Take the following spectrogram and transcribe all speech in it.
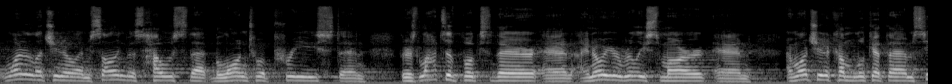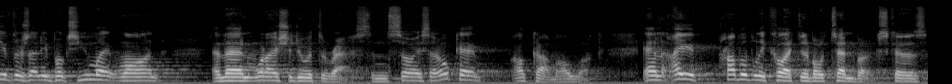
want to let you know I'm selling this house that belonged to a priest, and there's lots of books there, and I know you're really smart, and I want you to come look at them, see if there's any books you might want, and then what I should do with the rest. And so I said, Okay, I'll come, I'll look. And I probably collected about 10 books because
